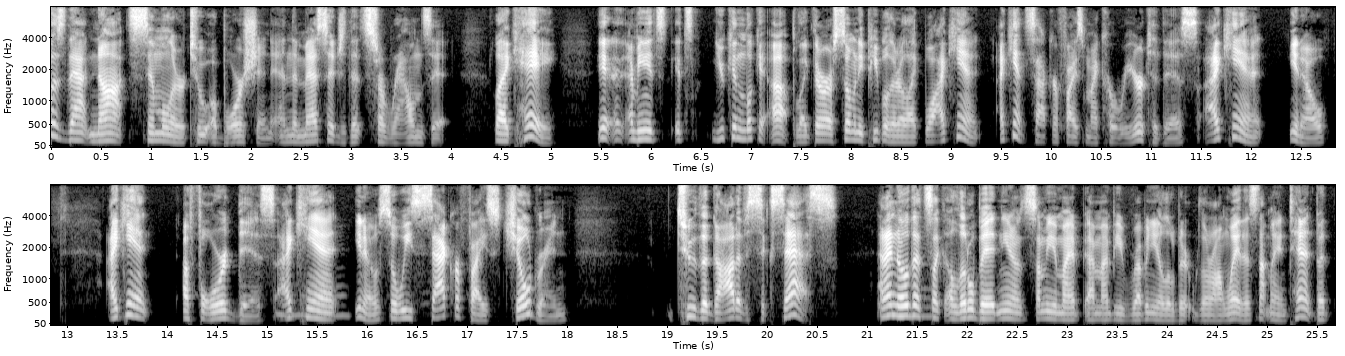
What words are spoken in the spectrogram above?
is that not similar to abortion and the message that surrounds it? Like, hey, I mean, it's it's you can look it up. Like there are so many people that are like, well, I can't I can't sacrifice my career to this. I can't, you know, I can't afford this. I can't, mm-hmm. you know, so we sacrifice children to the god of success. And I know that's mm-hmm. like a little bit, you know, some of you might I might be rubbing you a little bit the wrong way. That's not my intent, but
